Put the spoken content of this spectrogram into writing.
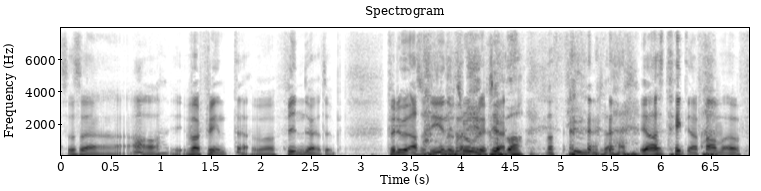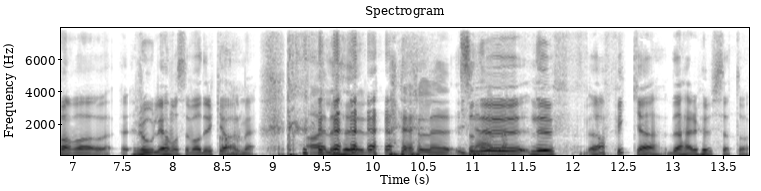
så sa jag, ja varför inte? Vad fin du är typ För det, alltså, det är ju en otrolig Du bara, vad fin du är. Jag tänkte, jag, fan, fan vad rolig jag måste vara att dricka Ja. öl med Ja eller hur? eller, Så nu, nu ja, fick jag det här huset då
